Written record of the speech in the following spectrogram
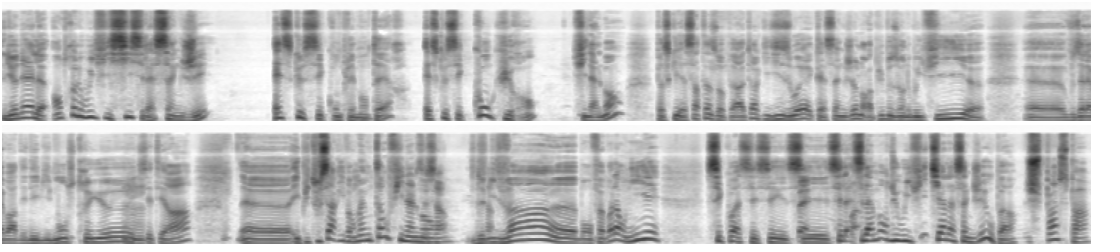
Lionel, entre le Wi-Fi 6 et la 5G, est-ce que c'est complémentaire? Est-ce que c'est concurrent finalement, parce qu'il y a certains opérateurs qui disent ouais avec la 5G on n'aura plus besoin de Wi-Fi, euh, euh, vous allez avoir des débits monstrueux, mmh. etc. et puis tout ça arrive en même temps finalement. Ça, 2020, bon enfin voilà on y est. C'est quoi C'est ben, la, mort du Wi-Fi, tiens, la 5G ou pas? Je pense pas.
